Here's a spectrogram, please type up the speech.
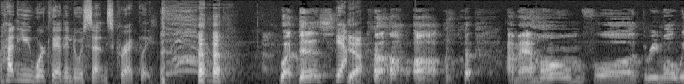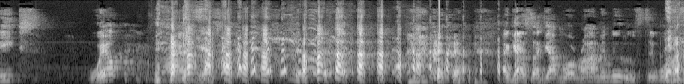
how do you work that into a sentence correctly? What this? Yeah. Yeah. oh, I'm at home for three more weeks. Well, I guess, I guess I got more ramen noodles to warm up.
